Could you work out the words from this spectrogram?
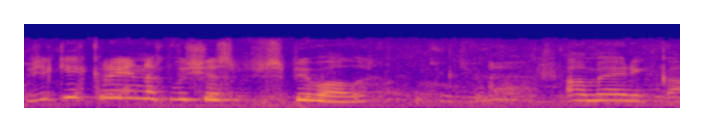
В яких країнах ви ще співали? Америка.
